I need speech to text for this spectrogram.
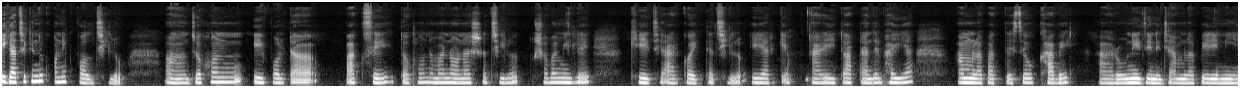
এই গাছে কিন্তু অনেক ফল ছিল। যখন এই ফলটা পাকছে তখন আমার ননাসরা ছিল, সবাই মিলে খেয়েছে আর কয়েকটা ছিল এই আর কি। আর এই তো আপনাদের ভাইয়া আমলা পাততেছে ও খাবে আর ও নিজে নিজে আমলা পেরে নিয়ে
